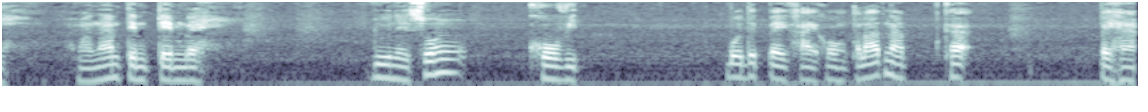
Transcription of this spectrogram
นี่หัวน้ำเต็มๆเลยอยู่ในช่วงโควิดบได้ไปขายของตลาดนัดก็ไปหา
